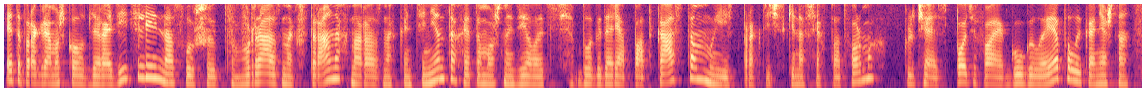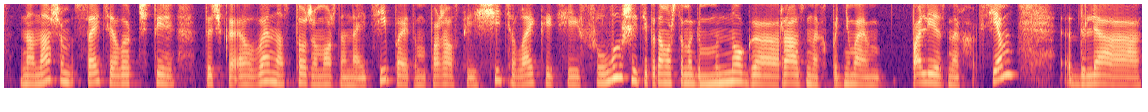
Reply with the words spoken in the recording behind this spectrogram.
Это программа «Школа для родителей». Нас слушают в разных странах, на разных континентах. Это можно делать благодаря подкастам. Мы есть практически на всех платформах включая Spotify, Google и Apple. И, конечно, на нашем сайте lr4.lv нас тоже можно найти, поэтому, пожалуйста, ищите, лайкайте и слушайте, потому что мы много разных поднимаем полезных тем для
